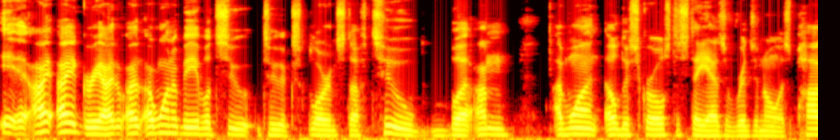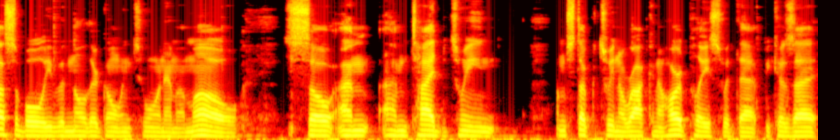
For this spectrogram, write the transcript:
Yeah, I, I agree. I, I, I want to be able to to explore and stuff too, but I'm I want Elder Scrolls to stay as original as possible, even though they're going to an MMO. So I'm I'm tied between I'm stuck between a rock and a hard place with that because I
